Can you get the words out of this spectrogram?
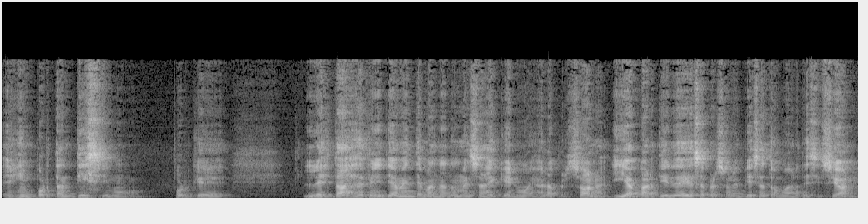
es importantísimo porque le estás definitivamente mandando un mensaje que no es a la persona y a partir de ahí esa persona empieza a tomar decisiones.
